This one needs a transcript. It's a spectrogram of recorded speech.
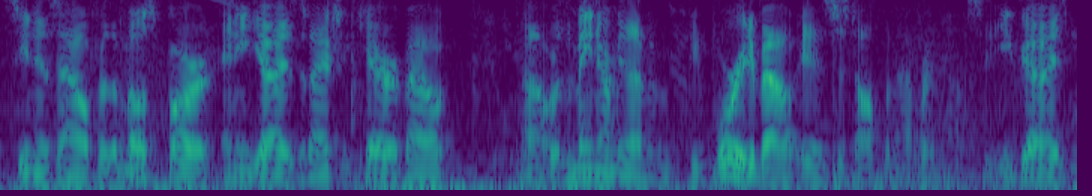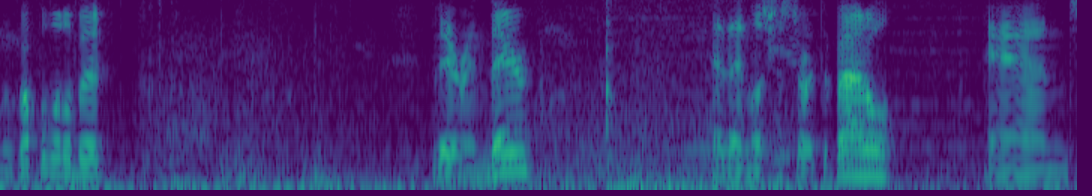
Seeing as how, for the most part, any guys that I actually care about uh, or the main army that I'm going to be worried about is just off the map right now. So you guys move up a little bit. There and there. And then let's just start the battle. And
